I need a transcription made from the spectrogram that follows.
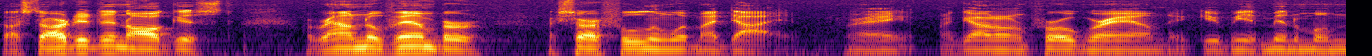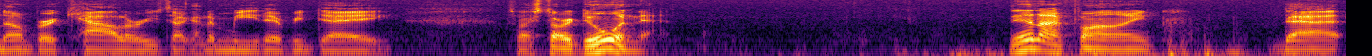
so I started in August. Around November, I started fooling with my diet. Right, I got on a program that give me a minimum number of calories I got to meet every day. So I started doing that. Then I find that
